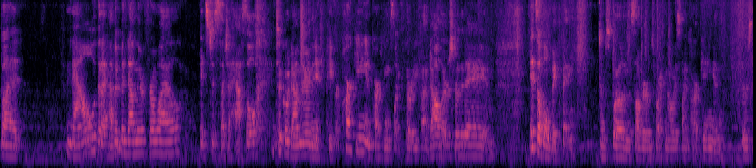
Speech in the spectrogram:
But now that I haven't been down there for a while, it's just such a hassle to go down there and then you have to pay for parking and parking's like $35 for the day and it's a whole big thing. I'm spoiled in the suburbs where I can always find parking and there's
